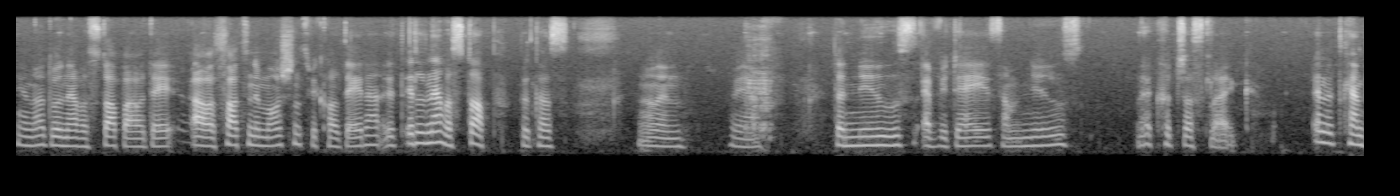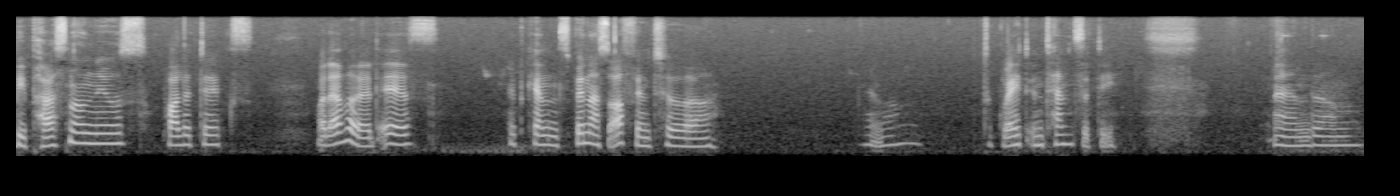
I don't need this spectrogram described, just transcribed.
you know, it will never stop our day, our thoughts and emotions we call data. It, it'll never stop because, you know, then we have the news every day, some news that could just like, and it can be personal news, politics, whatever it is, it can spin us off into a, you know, to great intensity. And um,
